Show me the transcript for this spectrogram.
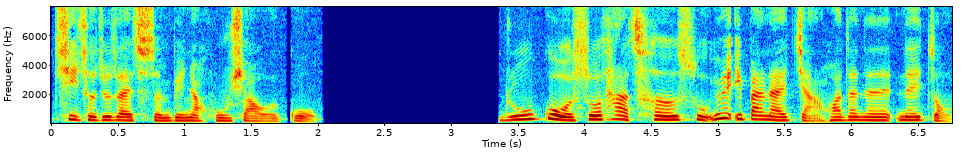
汽车就在身边要呼啸而过。如果说它的车速，因为一般来讲的话，在那那种。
